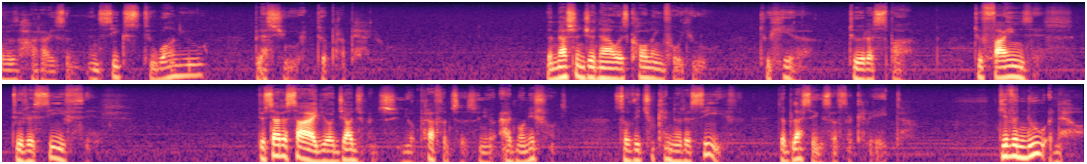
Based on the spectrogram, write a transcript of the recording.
over the horizon and seeks to warn you, bless you, and to prepare you. The messenger now is calling for you to hear, to respond, to find this, to receive this, to set aside your judgments and your preferences and your admonitions so that you can receive the blessings of the Creator. Given new and now,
